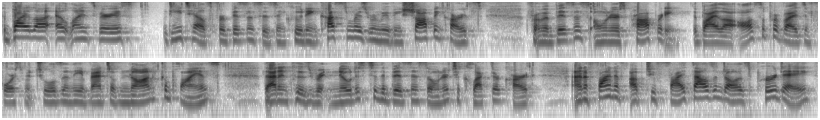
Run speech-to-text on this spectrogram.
The bylaw outlines various details for businesses, including customers removing shopping carts from a business owner's property. The bylaw also provides enforcement tools in the event of non-compliance. That includes written notice to the business owner to collect their cart and a fine of up to $5,000 per day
